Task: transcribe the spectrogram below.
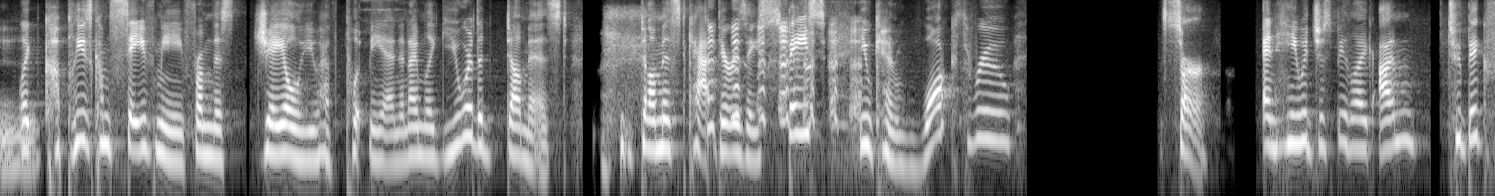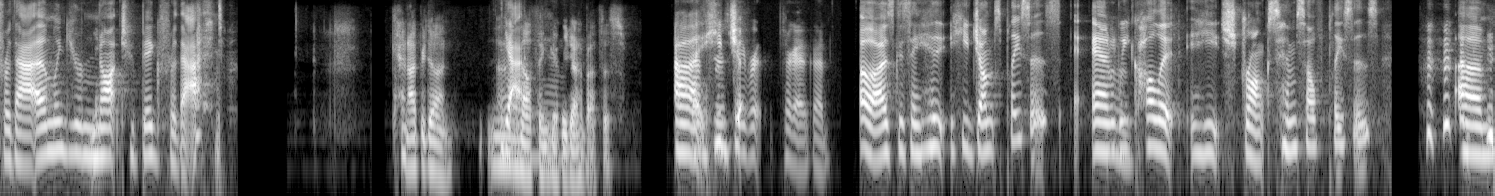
Mhm. like please come save me from this jail you have put me in and i'm like you are the dumbest dumbest cat there is a space you can walk through sir and he would just be like i'm too big for that i'm like you're not too big for that cannot be done. Yeah. Nothing can be done about this. uh That's he his ju- favorite. Sorry, go ahead. oh i was gonna say he, he jumps places and we Mhm. call it he stronks himself places um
